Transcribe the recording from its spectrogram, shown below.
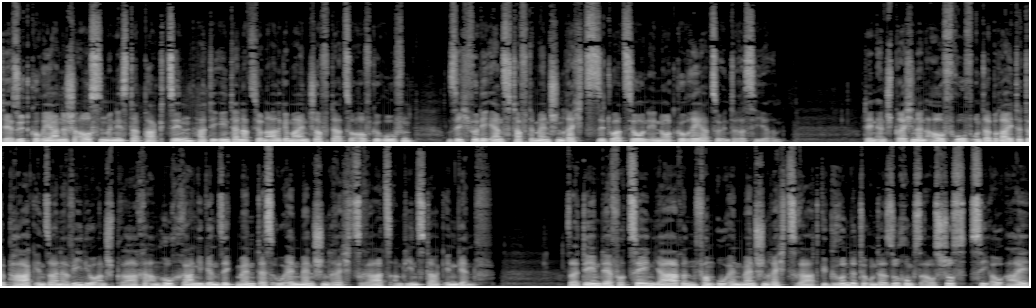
Der südkoreanische Außenminister Park Jin hat die internationale Gemeinschaft dazu aufgerufen, sich für die ernsthafte Menschenrechtssituation in Nordkorea zu interessieren. Den entsprechenden Aufruf unterbreitete Park in seiner Videoansprache am hochrangigen Segment des UN-Menschenrechtsrats am Dienstag in Genf. Seitdem der vor zehn Jahren vom UN-Menschenrechtsrat gegründete Untersuchungsausschuss COI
